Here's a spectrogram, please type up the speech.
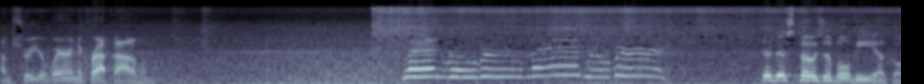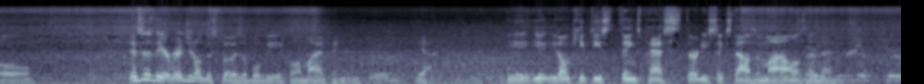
I'm sure you're wearing the crap out of them. Land Rover, Land Rover, the disposable vehicle. This is the original disposable vehicle, in my opinion. Really? Yeah. You, you, you don't keep these things past 36,000 miles and then... Pure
